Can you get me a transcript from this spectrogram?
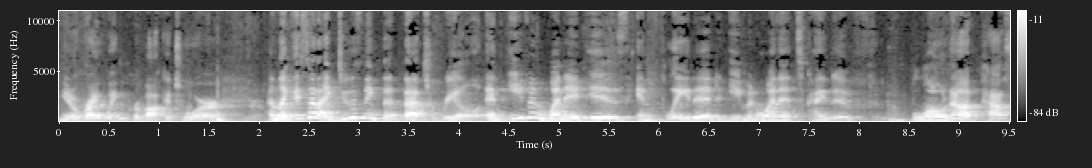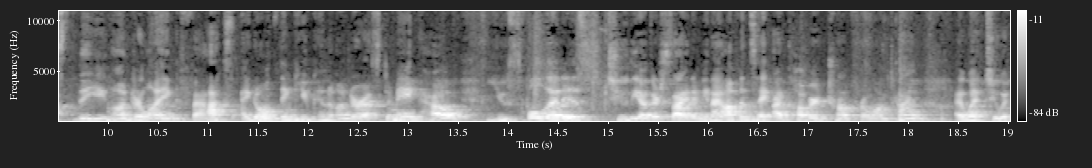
you know right wing provocateur. And like i said i do think that that's real. And even when it is inflated even when it's kind of blown up past the underlying facts i don't think you can underestimate how useful that is to the other side. I mean i often say i covered trump for a long time. I went to a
